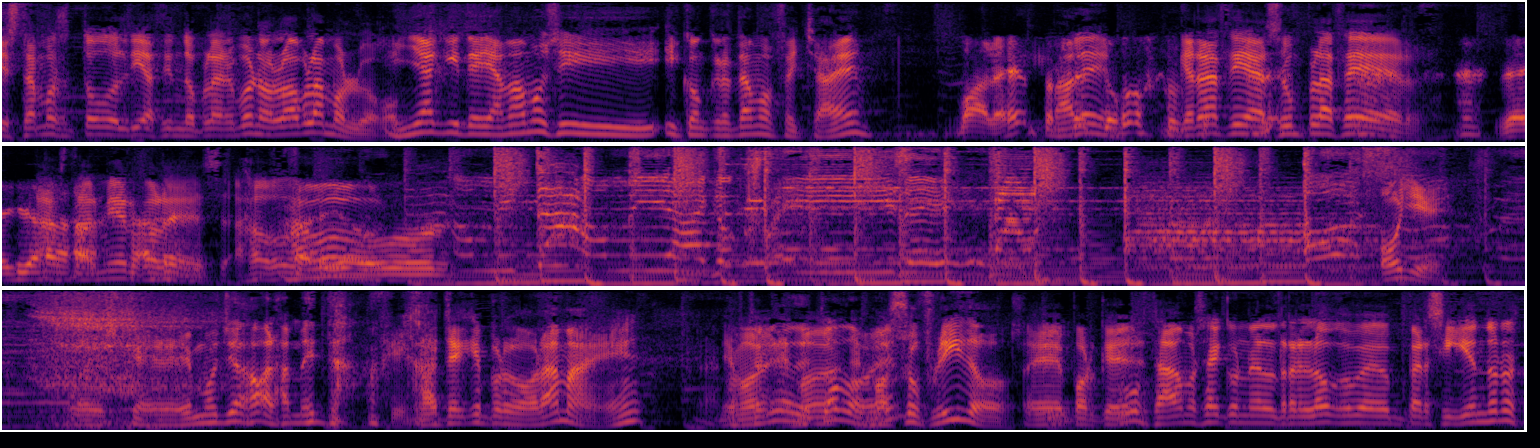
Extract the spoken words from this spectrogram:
estamos todo el día haciendo planes. Bueno, lo hablamos luego. Iñaki, te llamamos y, y concretamos fecha, ¿eh? Vale, Vale. perfecto. Gracias, un placer. Venga. Hasta el miércoles. Agur. Agur. Oye, pues que hemos llegado a la meta. Fíjate qué programa, ¿eh? Hemos, hemos- todo, hemos ¿eh? sufrido, Sí. eh, porque Uf. estábamos ahí con el reloj eh, persiguiéndonos,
